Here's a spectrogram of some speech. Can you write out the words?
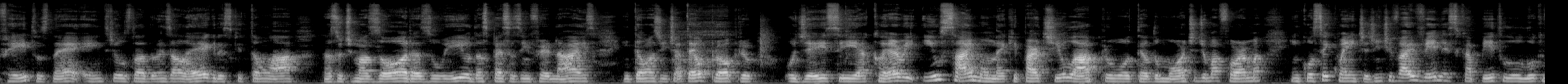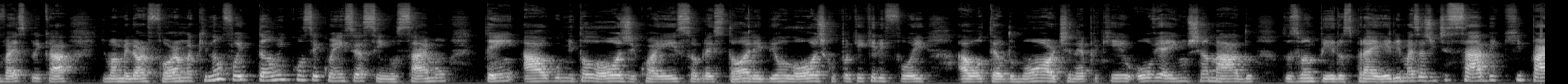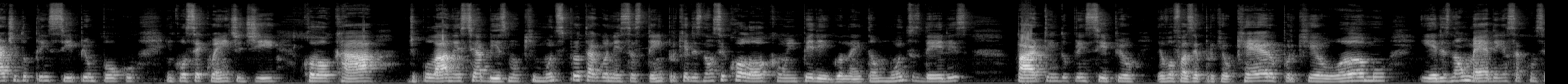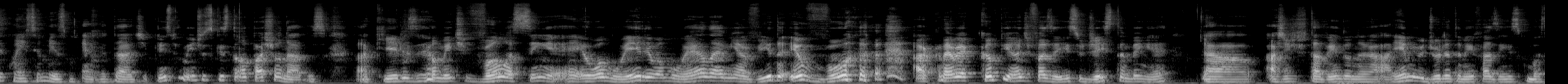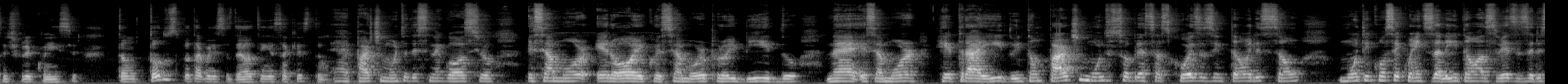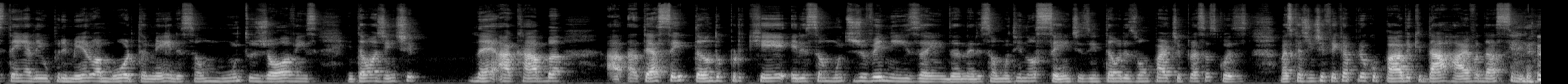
feitos, né, entre os ladrões alegres que estão lá nas últimas horas, o Will das peças infernais. Então a gente até o próprio o Jace e a Clary e o Simon, né, que partiu lá pro Hotel do Morte de uma forma inconsequente. A gente vai ver nesse capítulo, o Luke vai explicar de uma melhor forma que não foi tão inconsequência assim. O Simon tem algo mitológico aí sobre a história e biológico, por que, ele foi ao Hotel do Morte, né? Porque houve aí um chamado dos vampiros para ele, mas a gente sabe que parte do princípio um pouco inconsequente de colocar de pular nesse abismo que muitos protagonistas têm porque eles não se colocam em perigo, né? Então muitos deles partem do princípio eu vou fazer porque eu quero, porque eu amo, e eles não medem essa consequência mesmo. É verdade, principalmente os que estão apaixonados. Aqui eles realmente vão assim, é, eu amo ele, eu amo ela, é minha vida, eu vou. a Claire é campeã de fazer isso, o Jace também é. A, a gente está vendo, né, a Amy e o Julian também fazem isso com bastante frequência. Então, todos os protagonistas dela têm essa questão. É, parte muito desse negócio, esse amor heróico, esse amor proibido, né? Esse amor retraído. Então, parte muito sobre essas coisas. Então, eles são muito inconsequentes ali. Então, às vezes, eles têm ali o primeiro amor também. Eles são muito jovens. Então, a gente, né, acaba até aceitando porque eles são muito juvenis ainda, né? Eles são muito inocentes, então eles vão partir para essas coisas. Mas que a gente fica preocupado e que dá raiva, dá sim.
